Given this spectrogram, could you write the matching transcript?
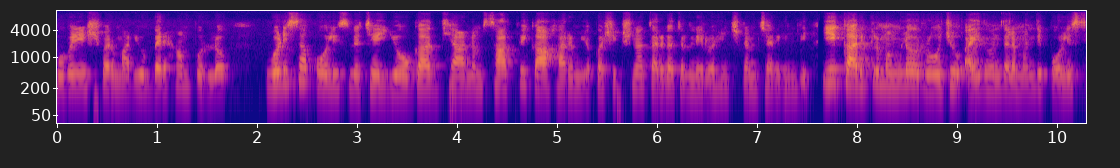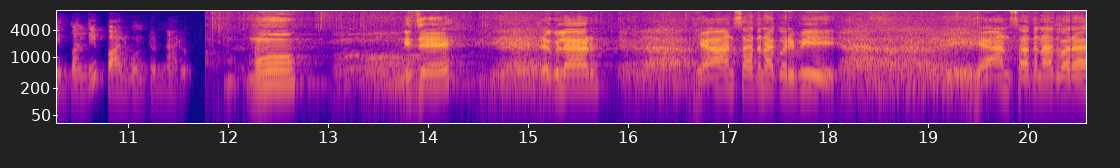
భువనేశ్వర్ మరియు బెర్హాంపూర్లో ఒడిశా పోలీసులచే యోగా ధ్యానం సాత్విక ఆహారం యొక్క శిక్షణ తరగతులు నిర్వహించడం జరిగింది. ఈ కార్యక్రమంలో రోజు ఐదు వందల మంది పోలీస్ సిబ్బంది పాల్గొంటున్నారు. నిజే రెగ్యులర్ ধ্যান সাধনা করবি ধ্যান সাধনা ద్వారా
